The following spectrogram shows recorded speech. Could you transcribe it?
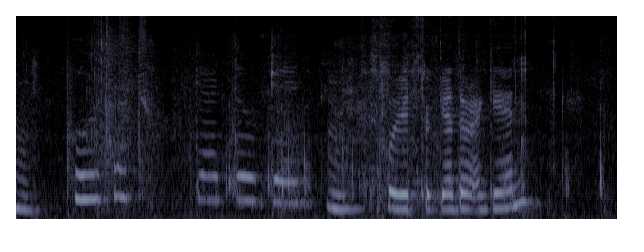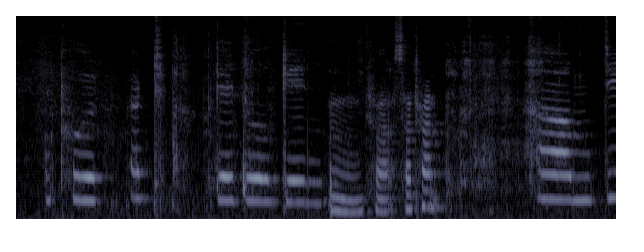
Mm. Put it together again. Mm. Put it together again. Put it together again. 음, 자, 사탄. 함지.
